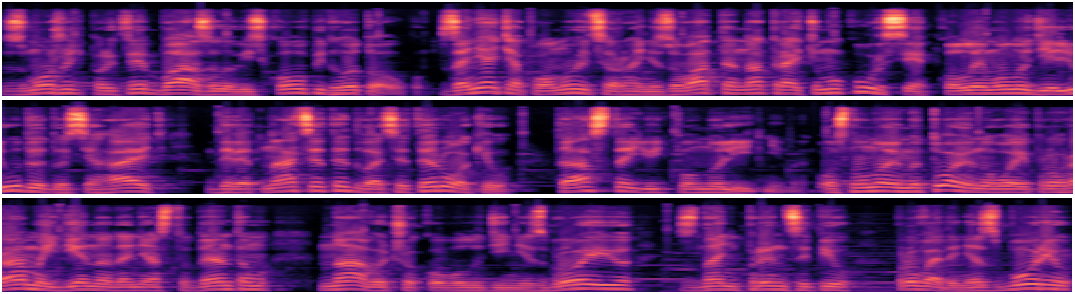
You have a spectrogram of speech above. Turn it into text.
зможуть пройти базову військову підготовку. Заняття планується організувати на третьому курсі, коли молоді люди досягають 19-20 років та стають повнолітніми. Основною метою нової програми є надання студентам навичок у володінні зброєю, знань принципів проведення зборів,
